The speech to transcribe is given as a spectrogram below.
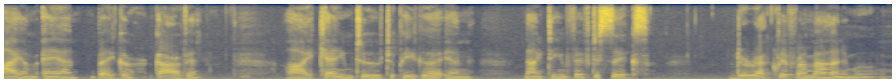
I am Ann Baker Garvin. I came to Topeka in 1956 directly from my honeymoon.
